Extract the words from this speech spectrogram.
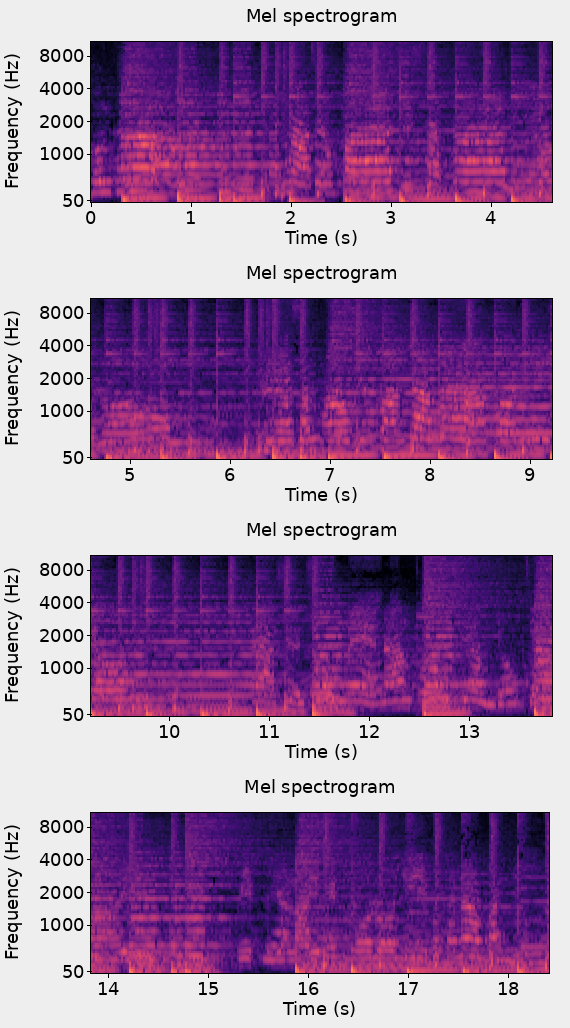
คุณค่า วิทยาลัยเทคโนโลยีพัฒนาบัณฑิต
